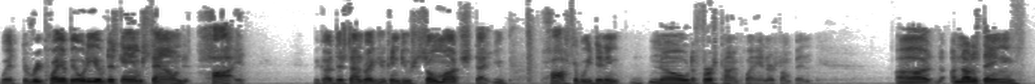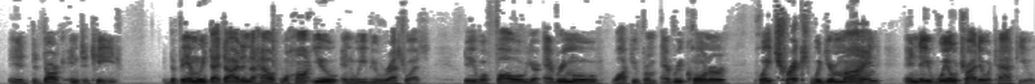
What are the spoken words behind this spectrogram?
with the replayability of this game sound high because this sounds like you can do so much that you possibly didn't know the first time playing or something. Uh, another thing is the dark entities. The families that died in the house will haunt you and leave you restless. They will follow your every move, watch you from every corner, play tricks with your mind, and they will try to attack you.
